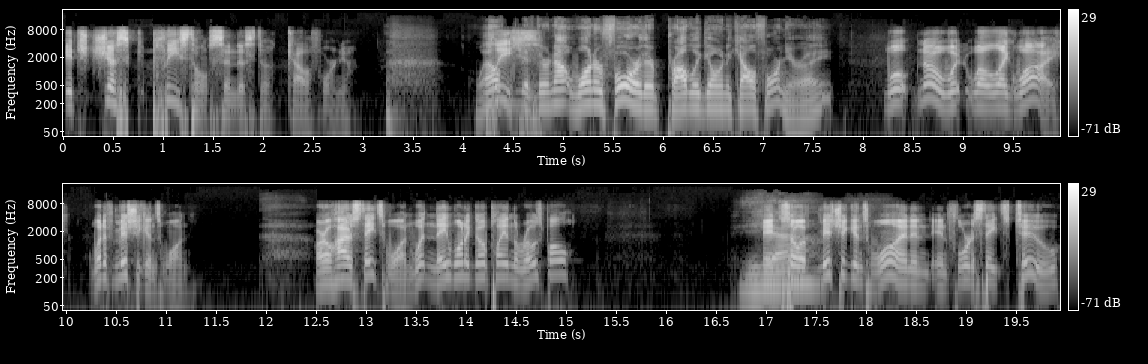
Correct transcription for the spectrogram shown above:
it's just please don't send us to California. well, please. if they're not one or four, they're probably going to California, right? Well, no. What? Well, like why? What if Michigan's won? Or Ohio State's won? Wouldn't they want to go play in the Rose Bowl? Yeah. And so if Michigan's one and, and Florida State's two,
